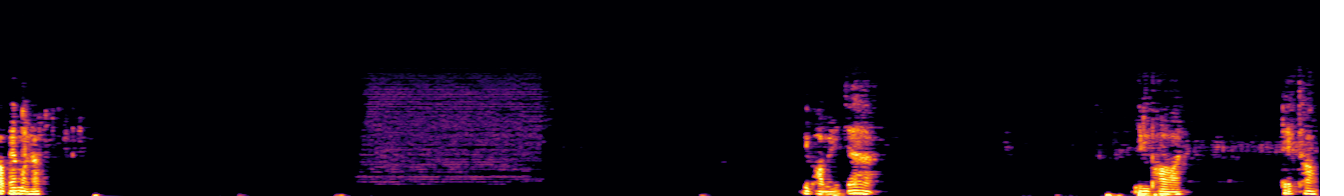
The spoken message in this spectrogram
ก๊อปได้หมดครับ import manager import desktop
